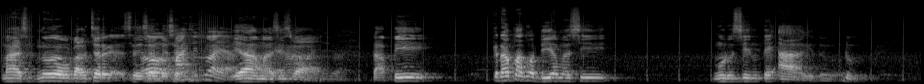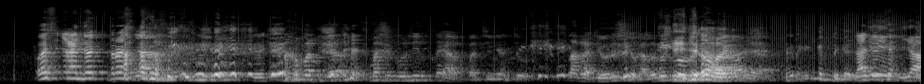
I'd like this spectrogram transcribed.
Mahasiswa, no, pelajar. Oh, mahasiswa ya? Ya, Oh, mahasiswa. ya, mahasiswa. Tapi kenapa kok dia masih ngurusin TA gitu? Duh, Wes lanjut terus ya. kenapa dia masih ngurusin TA bajingan, Cuk? Lah gak diurus yo kalau lulus. Iya, lulus. Bang. iya. Gede kan? Lanjut. Lagi ya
